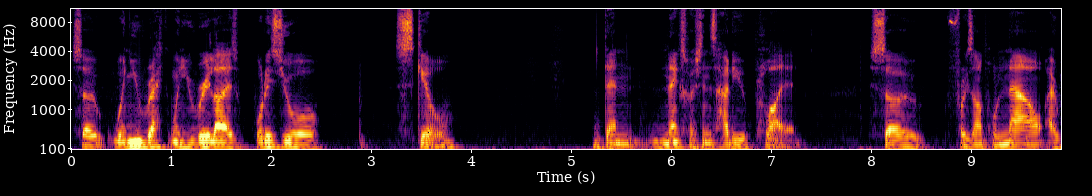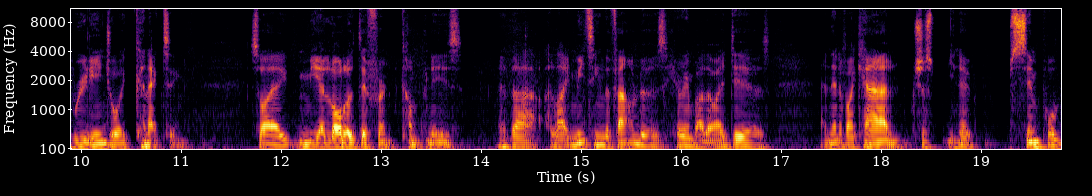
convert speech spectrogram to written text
So when you rec- when you realize what is your skill, then the next question is how do you apply it? So, for example, now I really enjoy connecting. So I meet a lot of different companies that I like meeting the founders, hearing about their ideas, and then if I can, just you know simple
